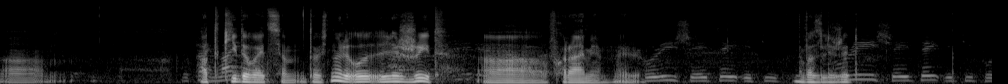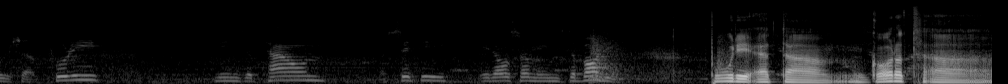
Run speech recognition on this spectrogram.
а, lying откидывается, то есть ну, лежит а, в храме, возлежит. Means a town, a city. It also means the body. Пури — это город, а,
